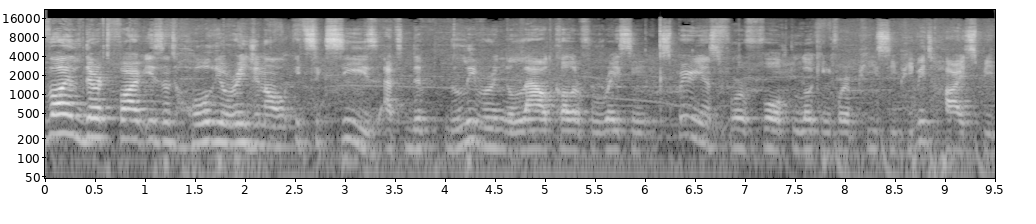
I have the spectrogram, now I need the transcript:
While Dirt 5 isn't wholly original, it succeeds at de delivering a loud, colorful racing experience for folk looking for a PCP with high-speed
